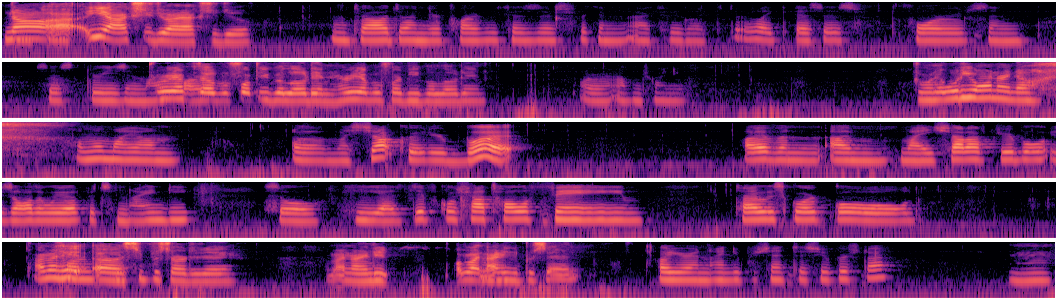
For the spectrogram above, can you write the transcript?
No, okay. I, yeah, I actually do. I actually do. And so I'll join your part because there's freaking actually like they're like SS fours and Threes in my Hurry up park. though before people load in. Hurry up before people load in. Alright, I'm joining. Jordan, what are you on right now? I'm on my um uh my shot creator, but I have an I'm my shot off dribble is all the way up. It's 90, so he has difficult shots Hall of Fame. Tyler scored gold. I'm gonna hit uh superstar today. I'm at 90. I'm at 90 percent. Oh, you're at 90% to superstar. Mm-hmm.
